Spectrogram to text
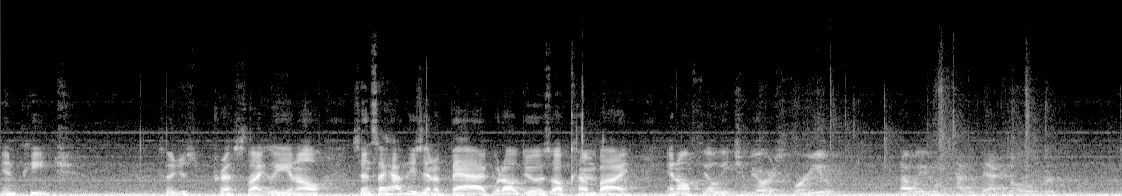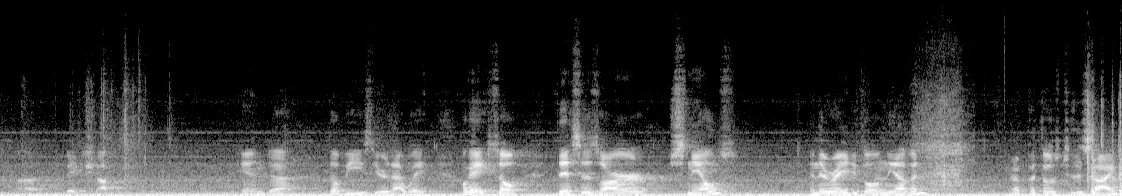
in peach. So just press slightly and I'll, since I have these in a bag, what I'll do is I'll come by and I'll fill each of yours for you. That way you won't have the bags all over uh, bake shop. And uh, they'll be easier that way. Okay, so this is our snails and they're ready to go in the oven. I'm gonna put those to the side.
